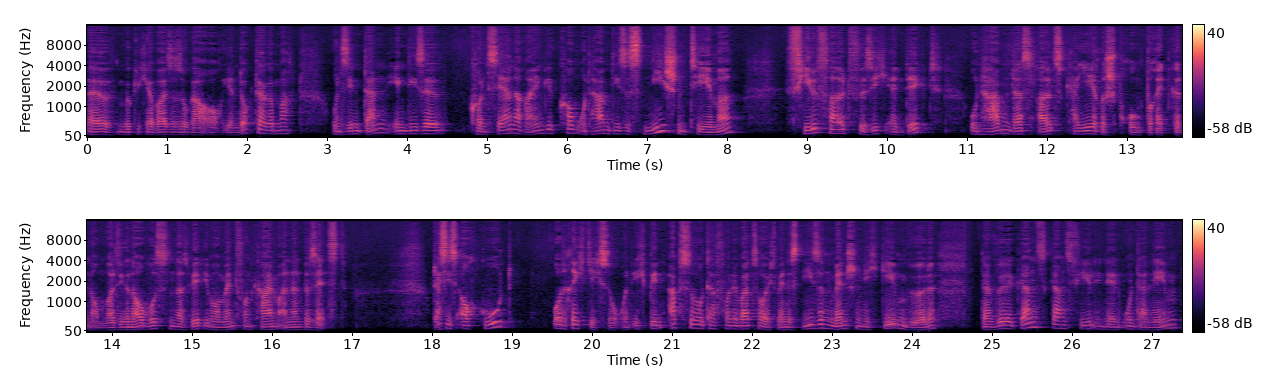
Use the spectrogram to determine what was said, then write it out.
äh, möglicherweise sogar auch ihren Doktor gemacht und sind dann in diese Konzerne reingekommen und haben dieses Nischenthema Vielfalt für sich entdeckt und haben das als Karrieresprungbrett genommen, weil sie genau wussten, das wird im Moment von keinem anderen besetzt. Das ist auch gut und richtig so. Und ich bin absolut davon überzeugt, wenn es diesen Menschen nicht geben würde, dann würde ganz, ganz viel in den Unternehmen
